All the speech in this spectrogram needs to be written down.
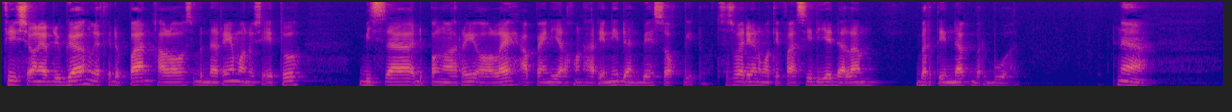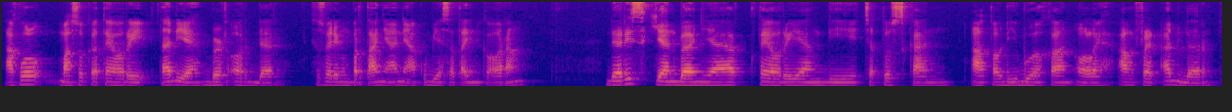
visioner juga ngeliat ke depan kalau sebenarnya manusia itu bisa dipengaruhi oleh apa yang dia lakukan hari ini dan besok gitu. Sesuai dengan motivasi dia dalam bertindak berbuat. Nah aku masuk ke teori tadi ya birth order. Sesuai dengan pertanyaan yang aku biasa tanya ke orang. Dari sekian banyak teori yang dicetuskan atau dibuahkan oleh Alfred Adler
